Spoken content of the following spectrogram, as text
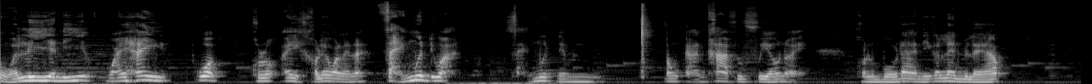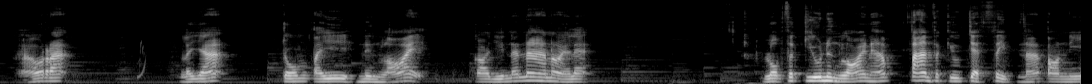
ตั๋วรีอันนี้ไว้ให้พวกไอเขาเรียกว่าอะไรนะ แสงมืดดีกว่า แสงมืดเนี่ยมันต้องการค่าเฟี้ยวๆหน่อยโคลัมโบได้อันนี้ก็เล่นไปเลยครับ เอาละระยะโจมตี 100 ก็ยืนหน้าๆหน่อยแหละหลบสกิล 100 นะครับ ต้านสกิล 70 นะ ตอนนี้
